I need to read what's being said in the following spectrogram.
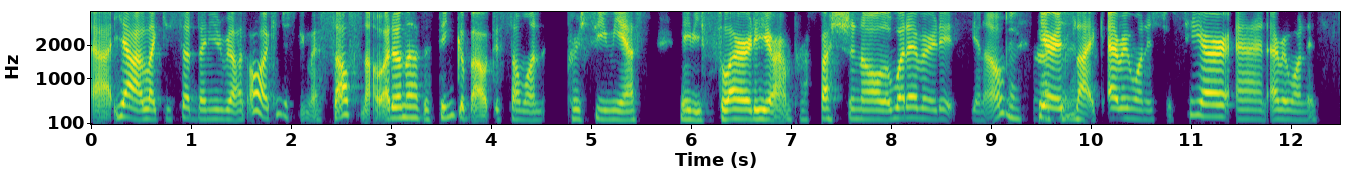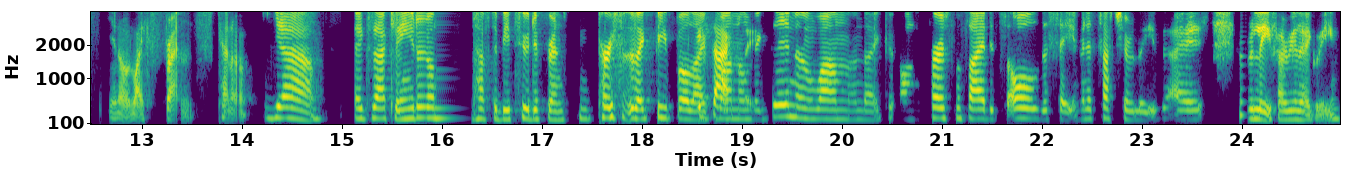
uh, yeah, like you said, then you realize, oh, I can just be myself now. I don't have to think about if someone perceive me as maybe flirty or unprofessional or whatever it is, you know. Exactly. Here it's like everyone is just here and everyone is, you know, like friends, kind of. Yeah, exactly. And you don't have to be two different person like people, like exactly. one on LinkedIn and one on like on the personal side. It's all the same, and it's such a relief. I relief. I really agree.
